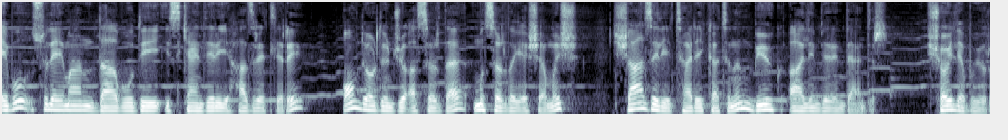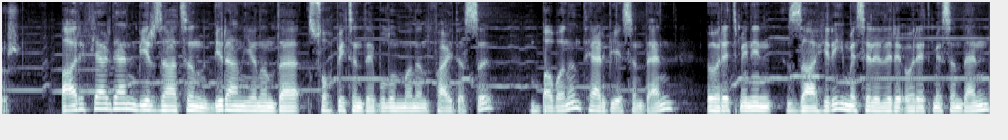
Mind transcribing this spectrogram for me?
Ebu Süleyman Davudi İskenderi Hazretleri 14. asırda Mısır'da yaşamış, Şazeli tarikatının büyük alimlerindendir. Şöyle buyurur, Ariflerden bir zatın bir an yanında sohbetinde bulunmanın faydası, babanın terbiyesinden, öğretmenin zahiri meseleleri öğretmesinden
